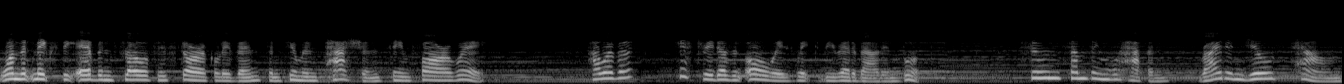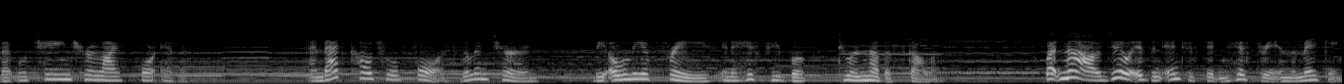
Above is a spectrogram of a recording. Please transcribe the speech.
one that makes the ebb and flow of historical events and human passions seem far away. However, history doesn't always wait to be read about in books. Soon something will happen right in Jill's town that will change her life forever. And that cultural force will in turn be only a phrase in a history book to another scholar. But now Jill isn't interested in history in the making.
